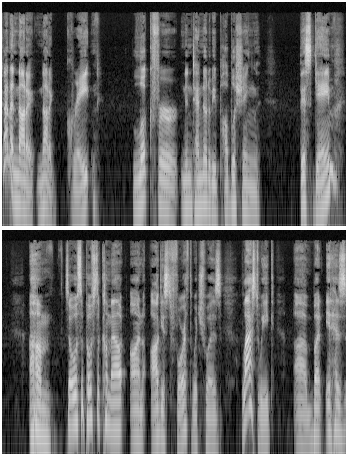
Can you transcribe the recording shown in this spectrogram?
kind of not a not a great look for Nintendo to be publishing this game um so it was supposed to come out on August 4th, which was last week. Uh, but it has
